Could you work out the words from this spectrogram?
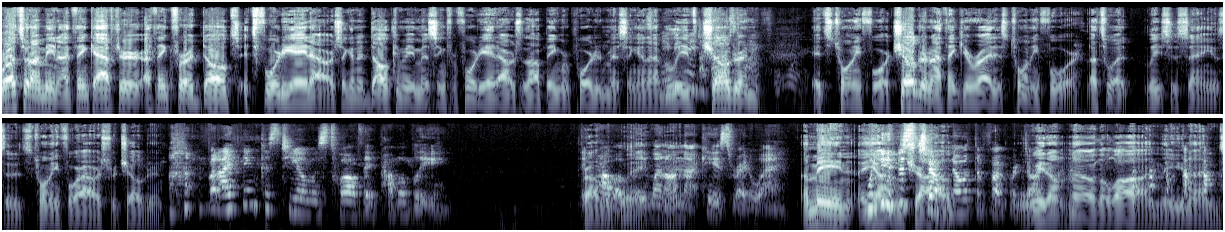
Well, that's what I mean. I think after I think for adults it's 48 hours. Like an adult can be missing for 48 hours without being reported missing, and I Maybe believe children it's 24. Children, I think you're right, is 24. That's what Lisa's saying is that it's 24 hours for children. but I think because Tia was 12, they probably they probably, probably went yeah. on that case right away. I mean, a we young just child. don't know what the fuck we're talking We don't know the law in the United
